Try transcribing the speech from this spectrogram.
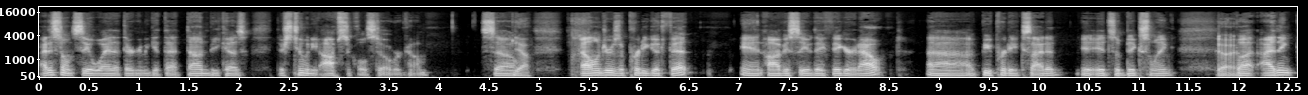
I just don't see a way that they're going to get that done because there's too many obstacles to overcome. So, yeah, Bellinger is a pretty good fit. And obviously, if they figure it out, uh, be pretty excited. It, it's a big swing. Yeah, but I think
